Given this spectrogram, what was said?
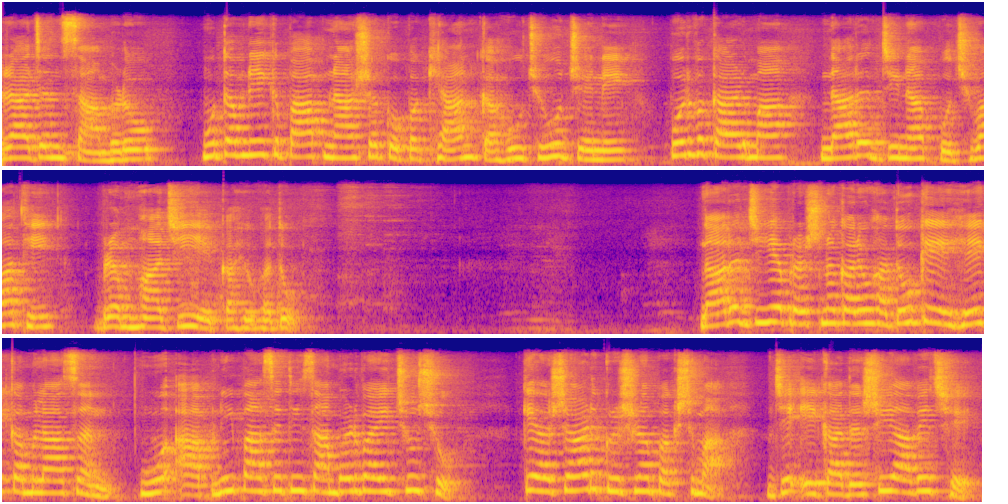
રાજન સાંભળો, હું તમને એક પાપનાશક ઉપખ્યાન કહું છું જેને પૂર્વકાળમાં નારદજીના પૂછવાથી બ્રહ્માજીએ કહ્યું હતું. નારદજીએ પ્રશ્ન કર્યો હતો કે, હે કમલાસન, હું આપની પાસેથી સાંભળવા ઈચ્છું છું કે અષાઢ કૃષ્ણ પક્ષમાં જે એકાદશી આવે છે,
